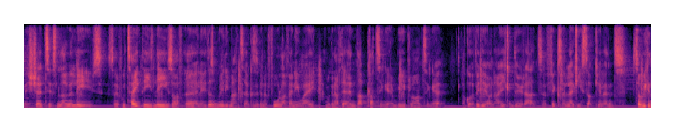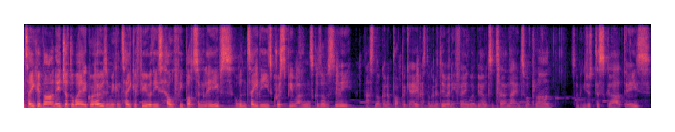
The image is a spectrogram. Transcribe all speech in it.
and it sheds its lower leaves. So if we take these leaves off early, it doesn't really matter because they're going to fall off anyway. And we're going to have to end up cutting it and replanting it. I've got a video on how you can do that to fix a leggy succulent. So we can take advantage of the way it grows and we can take a few of these healthy bottom leaves. I wouldn't take these crispy ones because obviously that's not going to propagate, that's not going to do anything. Won't be able to turn that into a plant. So we can just discard these.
